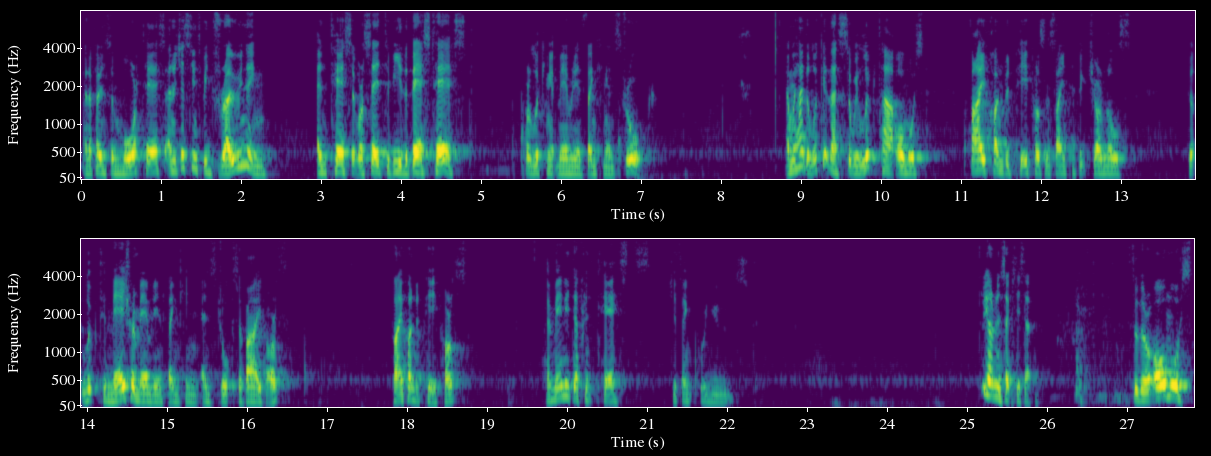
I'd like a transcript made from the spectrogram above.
and I found some more tests. And it just seemed to be drowning in tests that were said to be the best test for looking at memory and thinking and stroke. And we had a look at this. So we looked at almost 500 papers in scientific journals that looked to measure memory and thinking in stroke survivors. 500 papers. How many different tests do you think were used? 367. So there were almost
